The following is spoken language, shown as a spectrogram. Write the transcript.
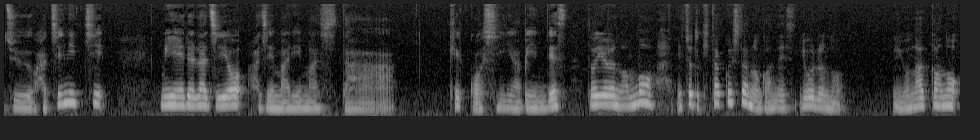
18日、見えるラジオ始まりました。結構深夜便です。というのもちょっと帰宅したのがね夜の夜中の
